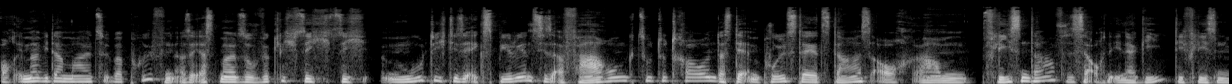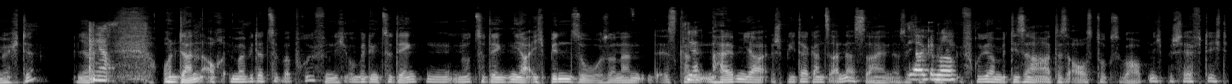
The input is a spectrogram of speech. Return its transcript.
auch immer wieder mal zu überprüfen. Also erstmal so wirklich sich, sich mutig diese Experience, diese Erfahrung zuzutrauen, dass der Impuls, der jetzt da ist, auch ähm, fließen darf. Es ist ja auch eine Energie, die fließen möchte. Ja? ja. Und dann auch immer wieder zu überprüfen, nicht unbedingt zu denken, nur zu denken, ja, ich bin so, sondern es kann ja. ein halben Jahr später ganz anders sein. Also ich ja, habe genau. mich früher mit dieser Art des Ausdrucks überhaupt nicht beschäftigt,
